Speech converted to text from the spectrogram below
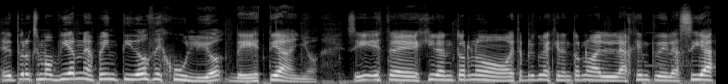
el próximo viernes 22 de julio de este año ¿sí? este gira en torno esta película gira en torno al agente de la CIA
